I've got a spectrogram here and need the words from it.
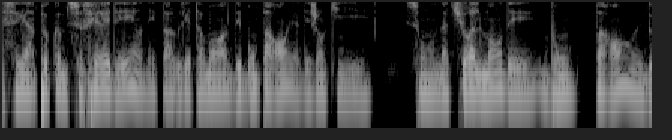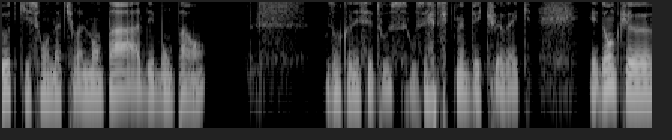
c'est un peu comme se faire aider. On n'est pas obligatoirement des bons parents. Il y a des gens qui, sont naturellement des bons parents et d'autres qui sont naturellement pas des bons parents. Vous en connaissez tous, vous avez peut-être même vécu avec. Et donc, euh,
